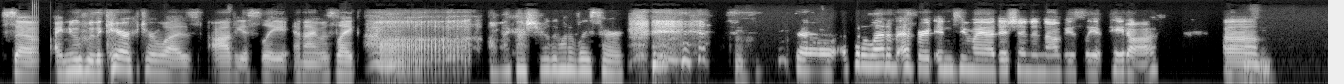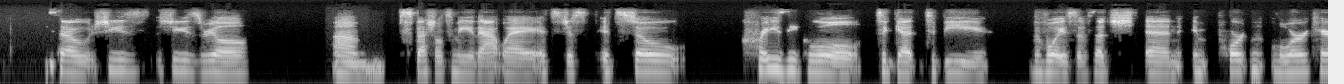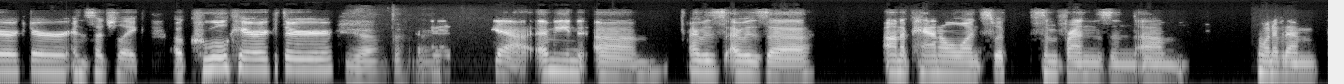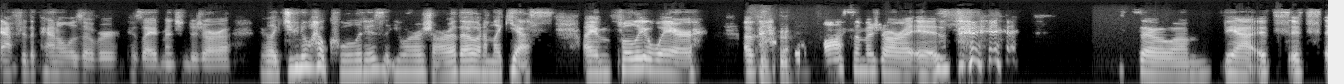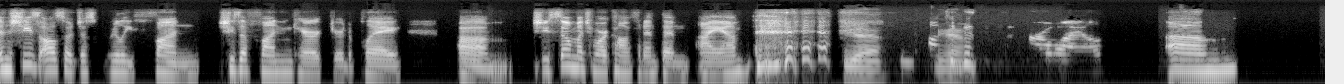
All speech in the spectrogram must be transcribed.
so I knew who the character was, obviously, and I was like, oh my gosh, I really want to voice her. so I put a lot of effort into my audition, and obviously it paid off. Um, mm-hmm. So she's she's real um, special to me that way. It's just it's so crazy cool to get to be the voice of such an important lore character and such like a cool character. Yeah, definitely. And, yeah, I mean, um, I was I was uh, on a panel once with some friends, and um, one of them after the panel was over because I had mentioned Azshara. they're like, "Do you know how cool it is that you are Azshara, though?" And I'm like, "Yes, I am fully aware of how awesome Azshara is." so um yeah it's it's and she's also just really fun she's a fun character to play um she's so much more confident than i am yeah yeah for a while um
